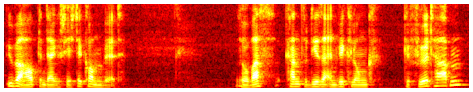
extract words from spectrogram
überhaupt in der Geschichte kommen wird. So, was kann zu dieser Entwicklung geführt haben?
